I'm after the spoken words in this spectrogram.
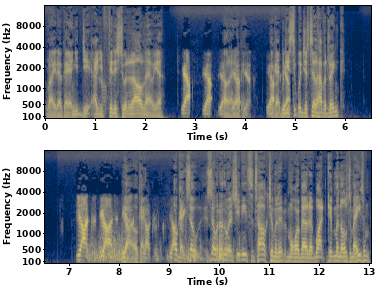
Right. Okay. And you are you finished with it all now? Yeah. Yeah, yeah, yeah, All right. yeah, okay. yeah, yeah. okay. But yeah. you would you still have a drink? Yeah, yeah, Yeah, yeah. okay. Okay. So so in other words, she needs to talk to him a little bit more about it. What? Give him an ultimatum.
